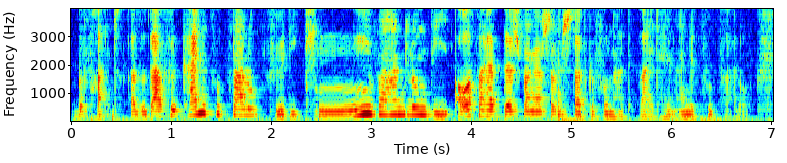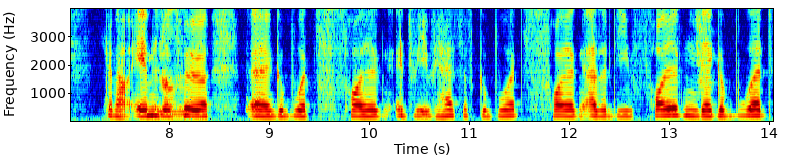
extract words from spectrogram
befreit. Also dafür keine Zuzahlung, für die Kniebehandlung, die außerhalb der Schwangerschaft stattgefunden hat, weiterhin eine Zuzahlung. Genau, ebenso Genauso für äh, Geburtsfolgen, äh, wie, wie heißt das, Geburtsfolgen, also die Folgen der Geburt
